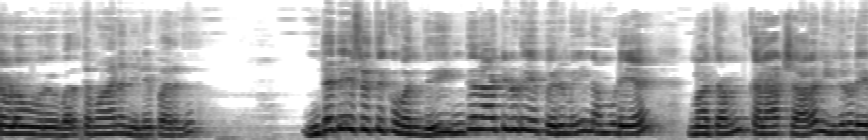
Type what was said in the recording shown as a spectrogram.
எவ்வளோ ஒரு வருத்தமான நிலை பாருங்கள் இந்த தேசத்துக்கு வந்து இந்த நாட்டினுடைய பெருமை நம்முடைய மதம் கலாச்சாரம் இதனுடைய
